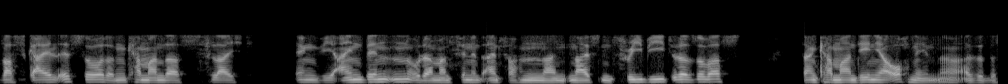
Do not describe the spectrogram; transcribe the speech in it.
was geil ist, so, dann kann man das vielleicht irgendwie einbinden oder man findet einfach einen, einen niceen Freebeat oder sowas. Dann kann man den ja auch nehmen, ne? Also das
